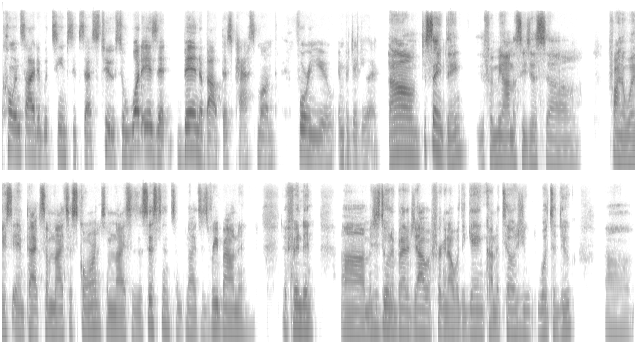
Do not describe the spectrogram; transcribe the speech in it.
coincided with team success too. So, what is it been about this past month for you in particular? Um, the same thing for me, honestly, just um, finding ways to impact. Some nights is scoring, some nights is assisting, some nights is rebounding, defending, um, and just doing a better job of figuring out what the game kind of tells you what to do. Um,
